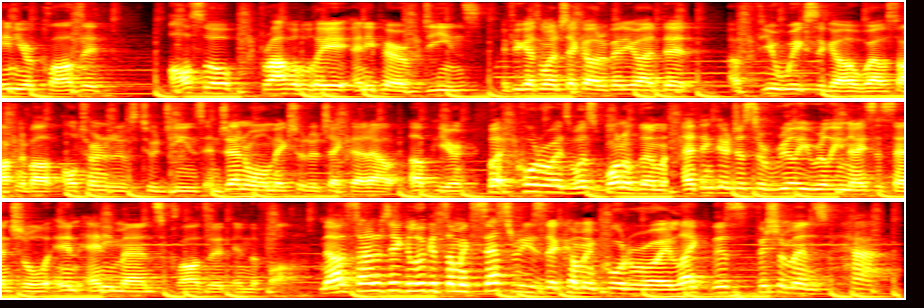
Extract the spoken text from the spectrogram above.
in your closet also probably any pair of jeans. If you guys want to check out a video I did a few weeks ago where I was talking about alternatives to jeans in general. Make sure to check that out up here. But corduroys was one of them. I think they're just a really, really nice essential in any man's closet in the fall. Now it's time to take a look at some accessories that come in corduroy, like this fisherman's hat.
